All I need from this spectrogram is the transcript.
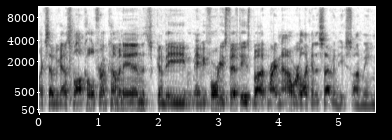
Like I said, we got a small cold front coming in. It's going to be maybe 40s, 50s, but right now we're like in the 70s. So I mean,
